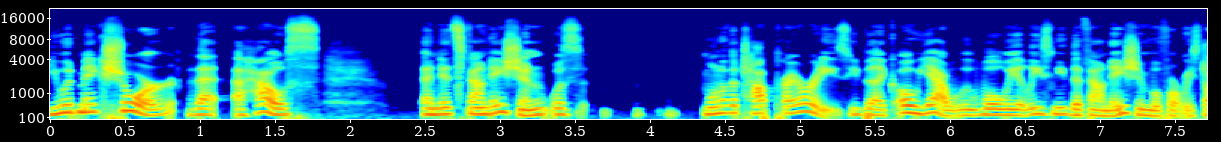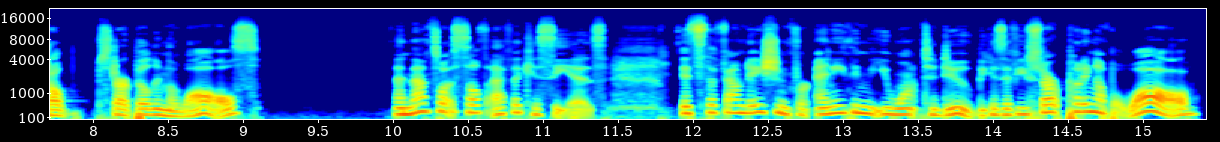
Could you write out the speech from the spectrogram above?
You would make sure that a house and its foundation was one of the top priorities. You'd be like, oh, yeah, well, we at least need the foundation before we start, start building the walls. And that's what self efficacy is it's the foundation for anything that you want to do. Because if you start putting up a wall,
